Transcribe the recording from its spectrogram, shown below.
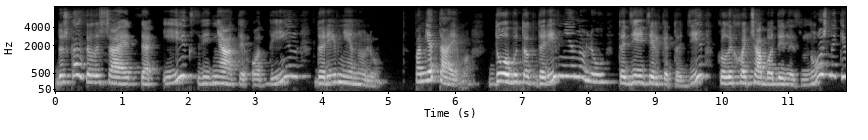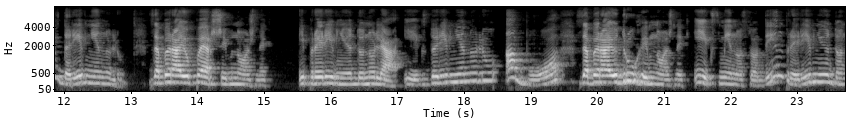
в дужках залишається х відняти 1 дорівнює 0. Пам'ятаємо, добуток дорівнює 0 тоді і тільки тоді, коли хоча б один із множників дорівнює 0. Забираю перший множник і прирівнюю до 0 х дорівнює 0, або забираю другий множник х мінус 1 прирівнюю до 0.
